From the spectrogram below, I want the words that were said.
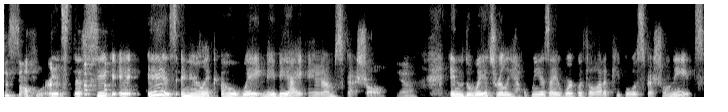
To self worth. It's the secret. It is. And you're like, oh, wait, maybe I am special. Yeah. And the way it's really helped me is I work with a lot of people with special needs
